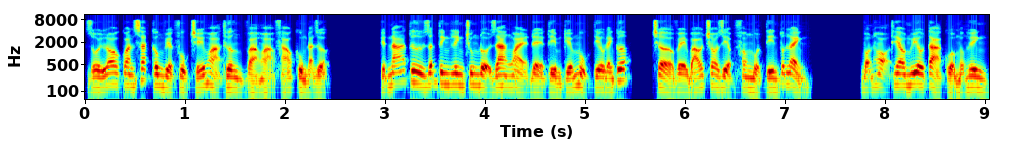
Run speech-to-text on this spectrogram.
rồi lo quan sát công việc phục chế hỏa thương và hỏa pháo cùng đạn dược. Kiệt nã tư dẫn tinh linh trung đội ra ngoài để tìm kiếm mục tiêu đánh cướp, trở về báo cho diệp phong một tin tốt lành. Bọn họ theo miêu tả của mộng hình,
